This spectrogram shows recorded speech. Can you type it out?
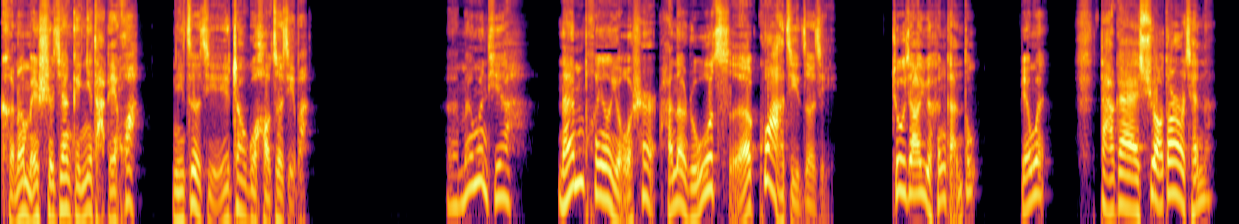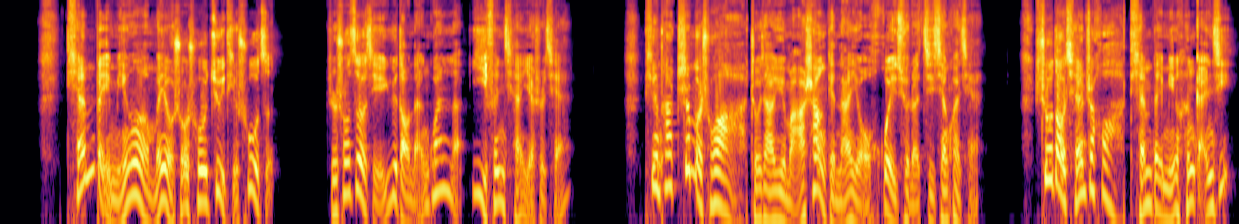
可能没时间给你打电话，你自己照顾好自己吧。”呃，没问题啊，男朋友有事还能如此挂记自己，周佳玉很感动，便问：“大概需要多少钱呢？”田北明没有说出具体数字，只说自己遇到难关了，一分钱也是钱。听他这么说啊，周佳玉马上给男友汇去了几千块钱。收到钱之后啊，田北明很感激：“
